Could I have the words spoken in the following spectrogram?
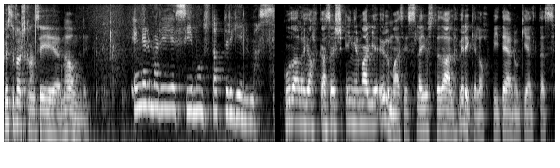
Hvis du først kan si navnet ditt. Inger Marie Simonsdatter Gilmas. Kudala jahkases Inger-Marie Ylmaisis lejustedal virkelohpi teanu kieltäs.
